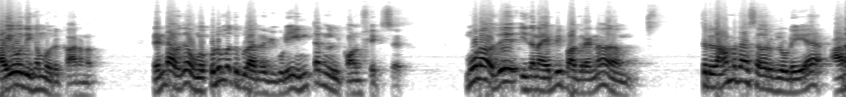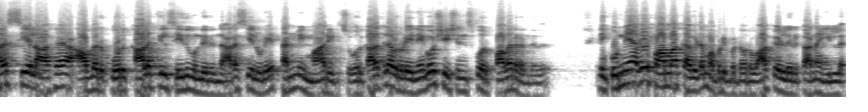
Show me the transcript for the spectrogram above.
வயோதிகம் ஒரு காரணம். ரெண்டாவது அவங்க குடும்பத்துக்குள்ளார இருக்கக்கூடிய இன்டர்னல் கான்ஃபிளிக்ஸ் மூணாவது இதை நான் எப்படி பாக்குறேன்னா திரு ராமதாஸ் அவர்களுடைய அரசியலாக அவர் ஒரு காலத்தில் செய்து கொண்டிருந்த அரசியலுடைய தன்மை மாறிடுச்சு. ஒரு காலத்தில் அவருடைய நெகோசியேஷன்ஸ்க்கு ஒரு பவர் இருந்தது. இன்னைக்கு உண்மையாவே பாமகவிடம் அப்படிப்பட்ட ஒரு வாக்குகள் இருக்கானா? இல்ல.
